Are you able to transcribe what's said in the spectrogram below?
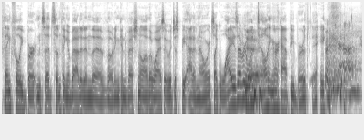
thankfully Burton said something about it in the voting confessional. Otherwise, it would just be out of nowhere. It's like, why is everyone Yeah. telling her happy birthday? Yeah.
